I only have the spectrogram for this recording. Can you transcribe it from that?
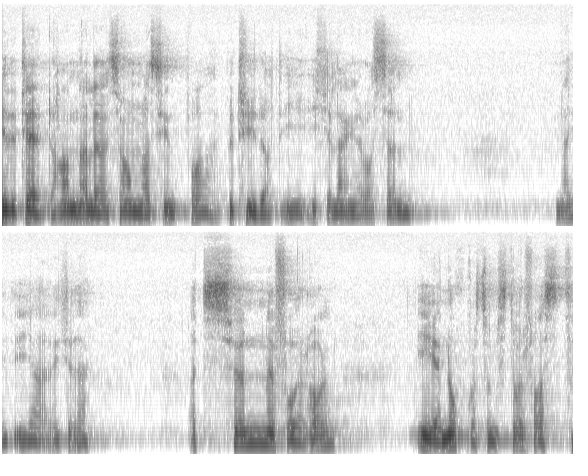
irriterte han eller som han var sint på, betyr det at de ikke lenger var sønn? Nei, det gjør ikke det. Et sønneforhold er noe som står fast.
